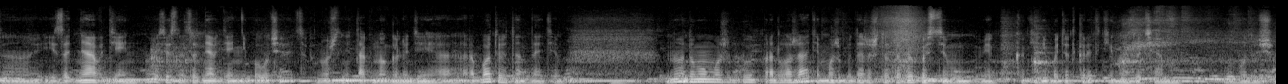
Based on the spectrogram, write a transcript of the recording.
э, изо дня в день. Ну, естественно, изо дня в день не получается, потому что не так много людей э, работают над этим. Ну, я думаю, может, будет продолжать, и, может быть, даже что-то выпустим, какие-нибудь открытки на эту тему в будущем.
